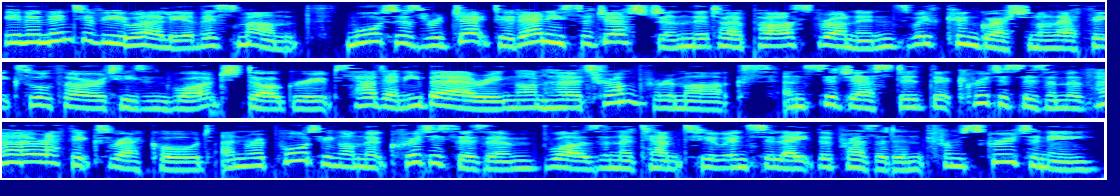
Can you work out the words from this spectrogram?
In an interview earlier this month, Waters rejected any suggestion that her past run-ins with congressional ethics authorities and watchdog groups had any bearing on her Trump remarks, and suggested that criticism of her ethics record, and reporting on that criticism, was an attempt to insulate the president from scrutiny.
